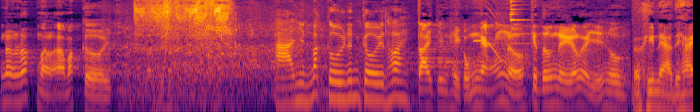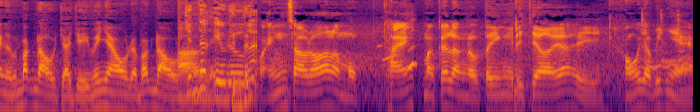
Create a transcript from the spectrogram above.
nó rất mà là mắc cười À nhìn mắt cười nên cười thôi. tay chân thì cũng ngắn nữa cái tướng đi rất là dễ thương Rồi khi nào thì hai người mới bắt đầu trò chuyện với nhau Rồi bắt đầu Chính thức yêu đương á. khoảng sau đó là một tháng mà cái lần đầu tiên đi chơi á thì không có cho biết nhà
